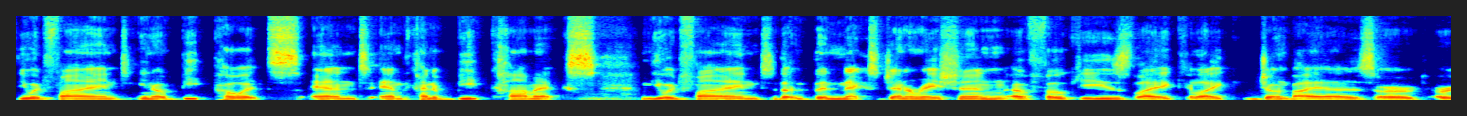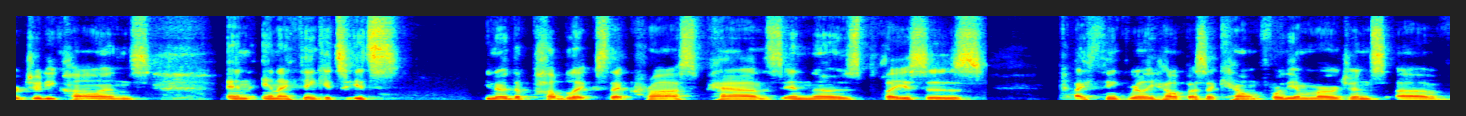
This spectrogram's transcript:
You would find you know beat poets and and kind of beat comics. You would find the, the next generation of folkies like like Joan Baez or or Judy Collins. And and I think it's it's you know the publics that cross paths in those places I think really help us account for the emergence of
